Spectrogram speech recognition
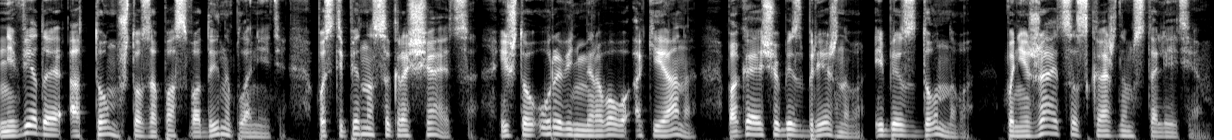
Не ведая о том, что запас воды на планете постепенно сокращается и что уровень мирового океана, пока еще безбрежного и бездонного, понижается с каждым столетием.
